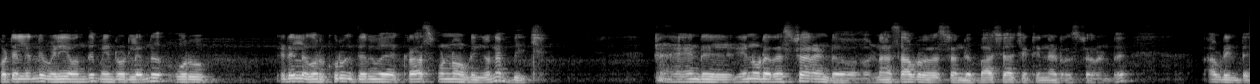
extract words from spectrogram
ஹோட்டல்லேருந்து வெளியே வந்து மெயின் ரோட்லேருந்து ஒரு இடையில ஒரு குறுக்கு தெருவை கிராஸ் பண்ணோம் அப்படின்னு சொன்னால் பீச் அண்டு என்னோட ரெஸ்டாரண்ட்டு நான் சாப்பிட்ற ரெஸ்டாரண்ட்டு பாஷா செட்டிநாடு ரெஸ்டாரண்ட்டு அப்படின்ட்டு.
